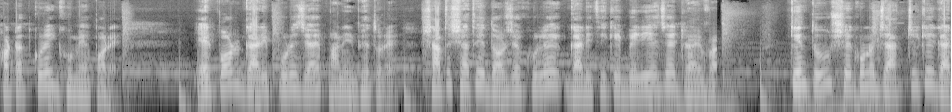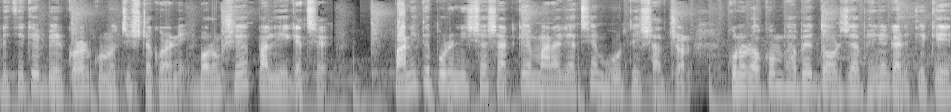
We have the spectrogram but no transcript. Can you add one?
হঠাৎ করেই ঘুমিয়ে পড়ে। এরপর গাড়ি পড়ে যায় পানির ভেতরে। সাথে সাথে দরজা খুলে গাড়ি থেকে বেরিয়ে যায় ড্রাইভার। কিন্তু সে কোনো যাত্রীকে গাড়ি থেকে বের করার কোনো চেষ্টা করেনি, বরং সে পালিয়ে গেছে। পানিতে পড়ে নিঃশ্বাস আটকে মারা গেছে মুহূর্তে সাতজন। কোনো রকমভাবে দরজা ভেঙে গাড়ি থেকে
